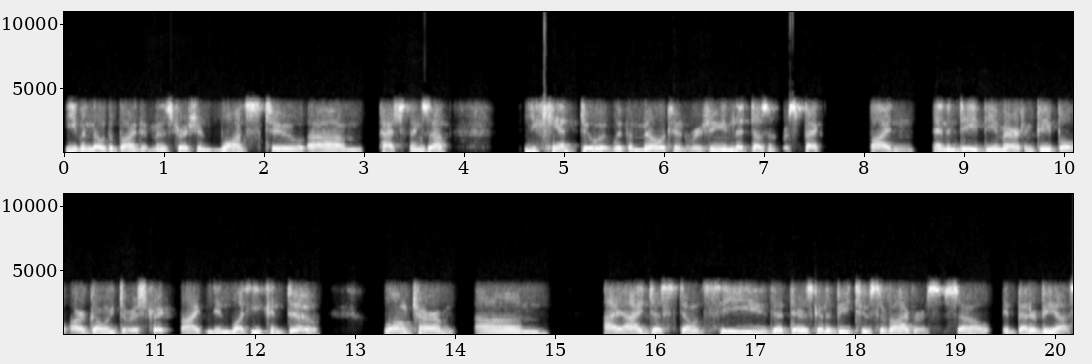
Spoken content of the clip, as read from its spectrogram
even though the Biden administration wants to um, patch things up, you can't do it with a militant regime that doesn't respect Biden. And indeed, the American people are going to restrict Biden in what he can do. Long term, um, I, I just don't see that there's going to be two survivors. So it better be us.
